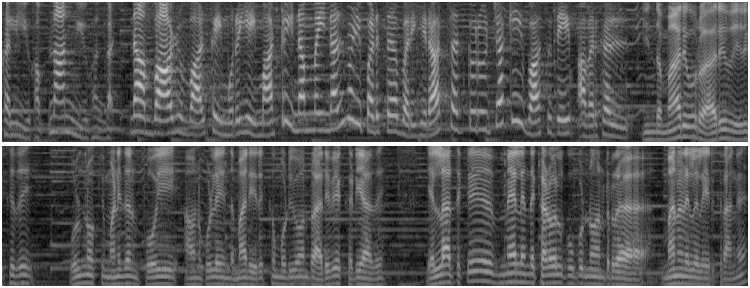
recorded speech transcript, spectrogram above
கலியுகம் நான்கு யுகங்கள். நாம் வாழும் வாழ்க்கை முறையை மாற்றி நம்மை நல்வழிப்படுத்த வருகிறார் சத்குரு ஜக்கி வாசுதேவ் அவர்கள். இந்த மாதிரி ஒரு அறிவு இருக்குது. உள்நோக்கி மனிதன் போய் அவனுக்குள்ளே இந்த மாதிரி இருக்க முடியுன்ற அறிவே கிடையாது. எல்லாத்துக்கும் மேலே இந்த கடவுள் கூப்பிடணுன்ற மனநிலையில் இருக்கிறாங்க.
